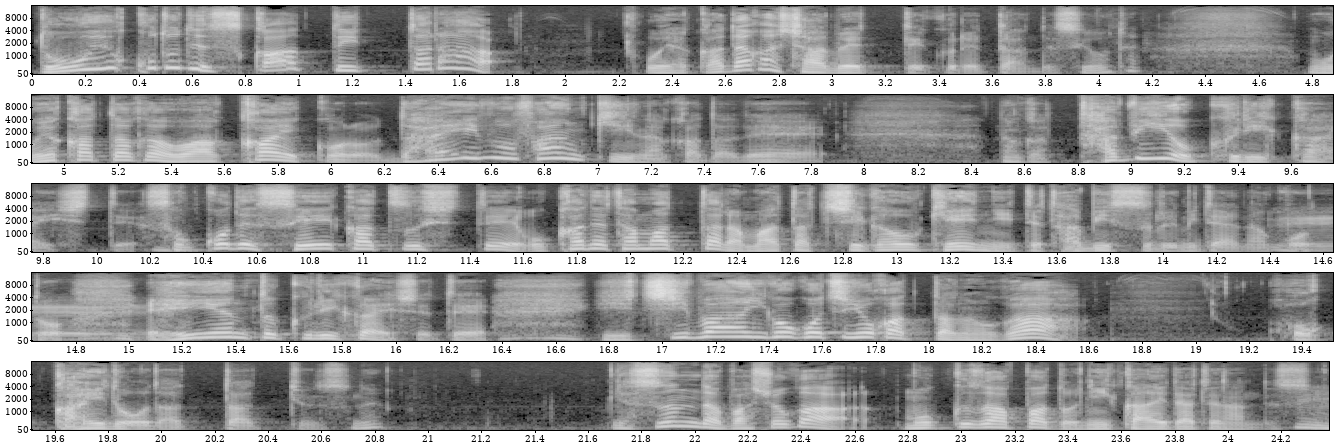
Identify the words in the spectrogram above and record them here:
どういうことですか？って言ったら、親方が喋ってくれたんですよね。親方が若い頃、だいぶファンキーな方で、なんか旅を繰り返して、そこで生活して、お金貯まったらまた違う県に行って旅するみたいなことをえ。永遠と繰り返してて、一番居心地良かったのが、北海道だったっていうんですね。で住んだ場所が木造アパート2階建てなんですよ。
